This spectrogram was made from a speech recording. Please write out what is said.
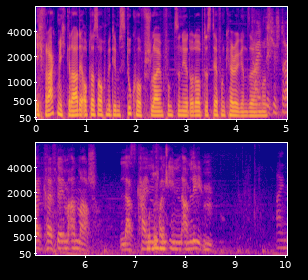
Ich frage mich gerade, ob das auch mit dem Stukov-Schleim funktioniert oder ob das der von Kerrigan sein muss. Feindliche Streitkräfte im Anmarsch. Lass keinen von ihnen am Leben. Ein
